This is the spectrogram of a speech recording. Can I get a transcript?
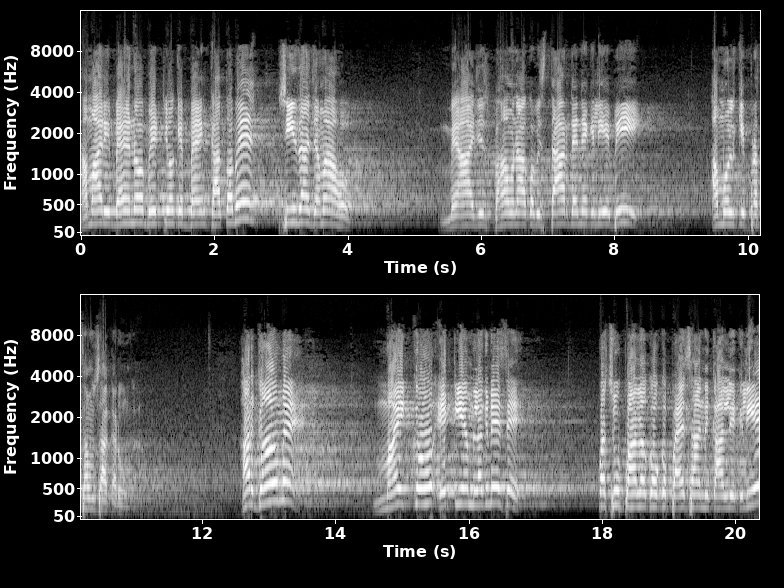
हमारी बहनों, बेटियों के बैंक खातों में सीधा जमा हो। मैं आज इस भावना को विस्तार देने के लिए भी अमूल की प्रशंसा करूँगा। हर गाँव में माइक्रो एटीएम लगने से पशुपालकों को पैसा निकालने के लिए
